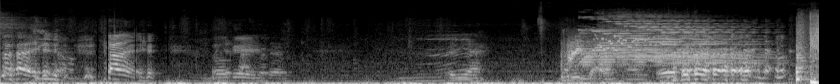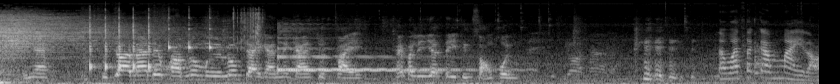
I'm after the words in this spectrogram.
ใช่ใช่โอเคเป็นไงเออเป็นไงสุดยอดนะด้วยความร่วมมือร่วมใจกันในการจุดไฟ ใช้ปริญญาตรีถึงสองคนยอดมากเลยนวัตกรรมใหม่เหรอ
